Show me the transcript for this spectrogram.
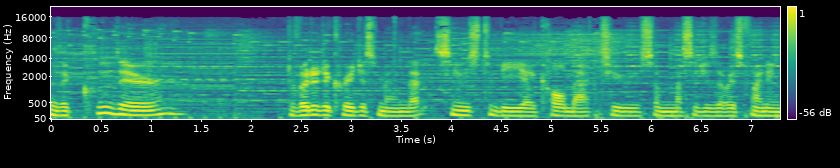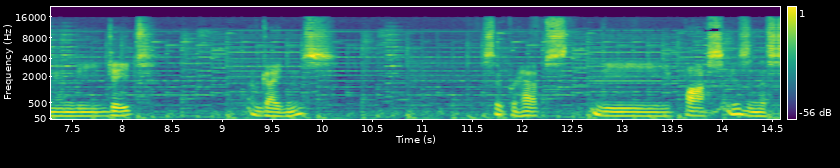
So the clue there, devoted to courageous men, that seems to be a callback to some messages I was finding in the Gate of Guidance. So perhaps the boss is in this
